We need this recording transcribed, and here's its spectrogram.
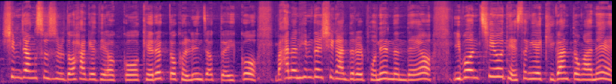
심장 수술도 하게 되었고 계력도 걸린 적도 있고 많은 힘든 시간들을 보냈는데요. 이번 치유 대성의 기간 동안에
